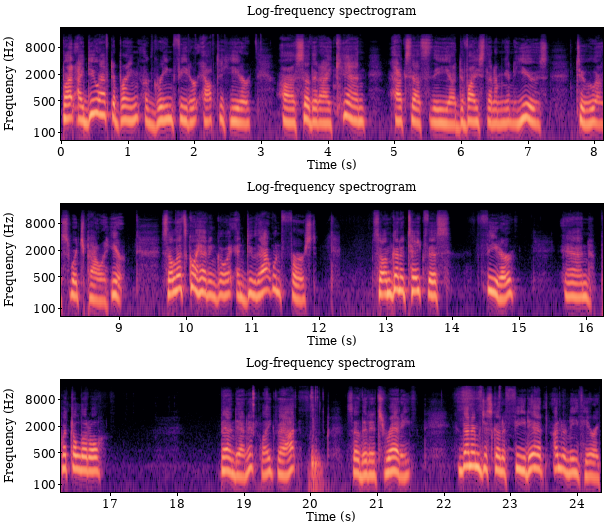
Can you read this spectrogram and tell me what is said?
But I do have to bring a green feeder out to here uh, so that I can access the uh, device that I'm going to use to uh, switch power here. So let's go ahead and go and do that one first. So I'm going to take this feeder and put the little bend in it like that so that it's ready. And then I'm just going to feed it underneath here.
